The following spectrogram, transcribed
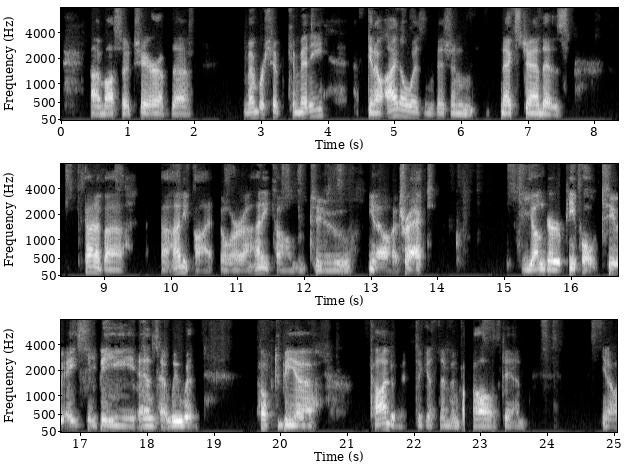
I'm also chair of the membership committee. You know, I'd always envisioned Next Gen is kind of a, a honeypot or a honeycomb to you know attract younger people to ACB, and that we would hope to be a conduit to get them involved in you know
